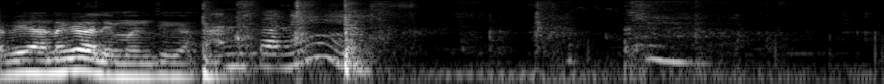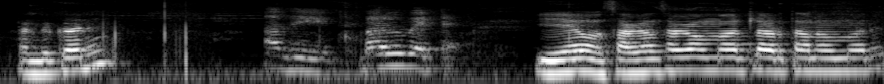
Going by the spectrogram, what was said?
అవి అనగాలి మంచిగా. అందుకని అందుకని? అది బరువు పెట్టా. ఏమో సగం సగం మాట్లాడుతాను మరి?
